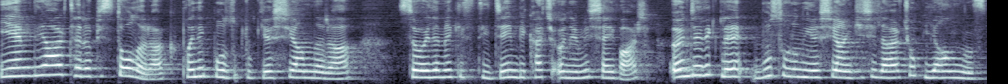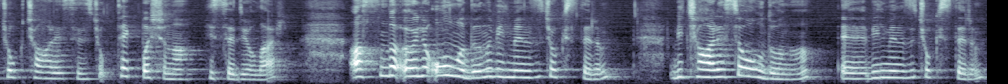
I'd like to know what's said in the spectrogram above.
EMDR terapisti olarak panik bozukluk yaşayanlara söylemek isteyeceğim birkaç önemli şey var. Öncelikle bu sorunu yaşayan kişiler çok yalnız, çok çaresiz, çok tek başına hissediyorlar. Aslında öyle olmadığını bilmenizi çok isterim. Bir çaresi olduğunu e, bilmenizi çok isterim.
